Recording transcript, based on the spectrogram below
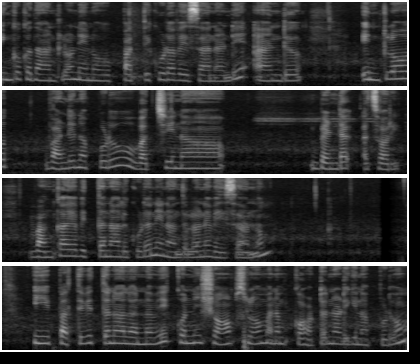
ఇంకొక దాంట్లో నేను పత్తి కూడా వేశానండి. అండ్ ఇంట్లో వండినప్పుడు వచ్చిన బెండ సారీ వంకాయ విత్తనాలు కూడా నేను అందులోనే వేశాను. ఈ పత్తి విత్తనాలు అన్నవి కొన్ని షాప్స్లో మనం కాటన్ అడిగినప్పుడు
